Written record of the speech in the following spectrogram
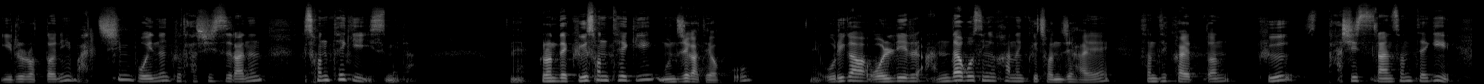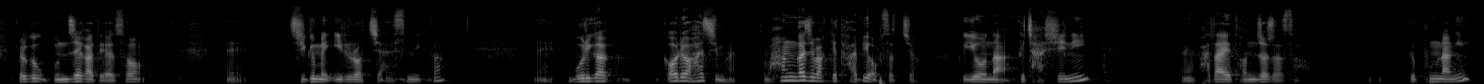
이르렀더니 마침 보이는 그 다시스라는 그 선택이 있습니다. 네, 그런데 그 선택이 문제가 되었고 네, 우리가 원리를 안다고 생각하는 그 전제하에 선택하였던 그 다시스란 선택이 결국 문제가 되어서 네, 지금에 이르렀지 않습니까? 네, 무리가 꺼려하지만 좀한 가지밖에 답이 없었죠. 그 요나 그 자신이 네, 바다에 던져져서 네, 그 풍랑이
